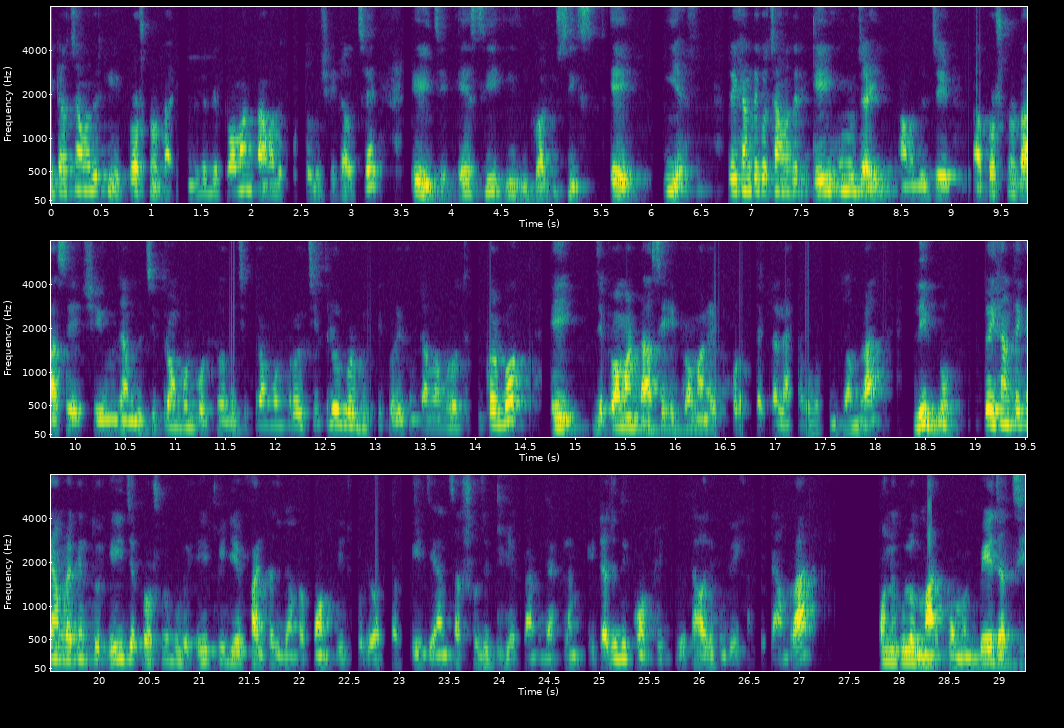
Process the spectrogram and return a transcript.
এটা হচ্ছে আমাদের কি? প্রশ্নটা। এখান থেকে যে প্রমাণটা আমাদের করতে হবে সেটা হচ্ছে এই যে AC is equal to six A EF এখান থেকে হচ্ছে আমাদের এই অনুযায়ী আমাদের যে প্রশ্নটা আছে, সেই অনুযায়ী আমাদের চিত্র অঙ্কন করতে হবে। চিত্র অঙ্কন করে চিত্রের উপর ভিত্তি করে কিন্তু আমরা মূলত কি করব? এই যে প্রমাণটা আছে, এই প্রমাণের প্রত্যেকটা লেখাগুলো কিন্তু আমরা লিখব। তো এখান থেকে আমরা কিন্তু এই যে প্রশ্নগুলো, এই পিডিএফ ফাইলটা যদি আমরা কমপ্লিট করি, অর্থাৎ এই যে অ্যান্সার যে পিডিএফটা আমি দেখলাম, এটা যদি কমপ্লিট করি, তাহলে কিন্তু এখান থেকে আমরা অনেকগুলো মার্ক কমন পেয়ে যাচ্ছি,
